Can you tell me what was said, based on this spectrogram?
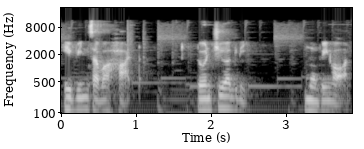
he wins our heart. Don't you agree? Moving on.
